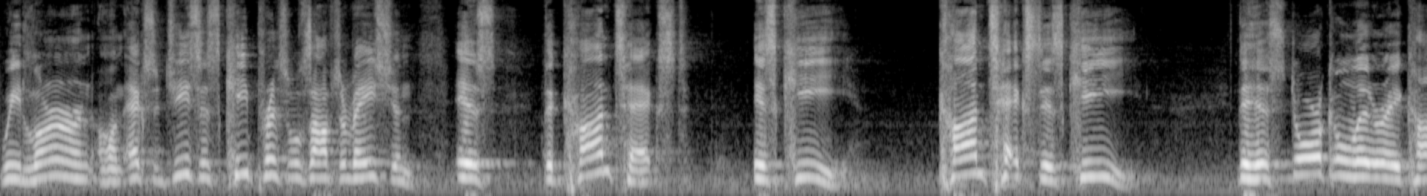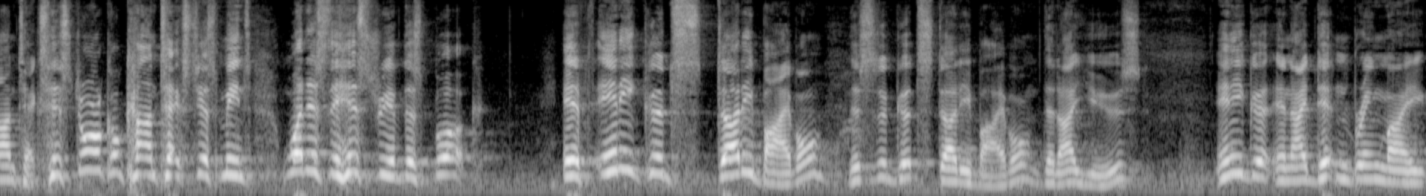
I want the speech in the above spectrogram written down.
we learn on exegesis, key principles observation is the context is key. Context is key. The historical literary context. Historical context just means what is the history of this book? If any good study Bible, this is a good study Bible that I use, any good, and I didn't bring my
